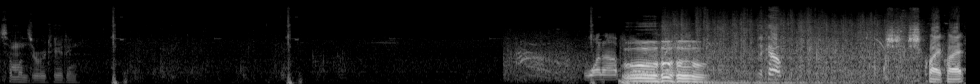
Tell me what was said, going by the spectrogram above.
Someone's rotating. One op. Ooh. Look out! Shh, quiet, quiet.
